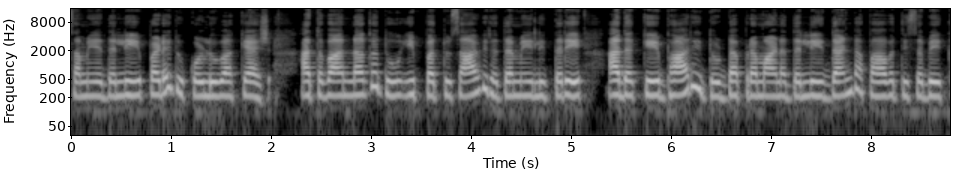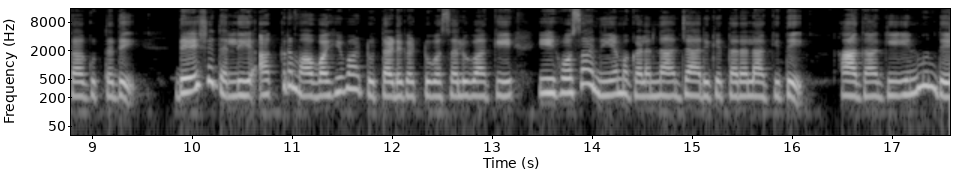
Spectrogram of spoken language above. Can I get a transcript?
ಸಮಯದಲ್ಲಿ ಪಡೆದುಕೊಳ್ಳುವ ಕ್ಯಾಶ್ ಅಥವಾ ನಗದು ಇಪ್ಪತ್ತು ಸಾವಿರದ ಮೇಲಿದ್ದರೆ ಅದಕ್ಕೆ ಭಾರಿ ದೊಡ್ಡ ಪ್ರಮಾಣದಲ್ಲಿ ದಂಡ ಪಾವತಿಸಬೇಕಾಗುತ್ತದೆ. ದೇಶದಲ್ಲಿ ಅಕ್ರಮ ವಹಿವಾಟು ತಡೆಗಟ್ಟುವ ಸಲುವಾಗಿ ಈ ಹೊಸ ನಿಯಮಗಳನ್ನು ಜಾರಿಗೆ ತರಲಾಗಿದೆ. ಹಾಗಾಗಿ ಇನ್ಮುಂದೆ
